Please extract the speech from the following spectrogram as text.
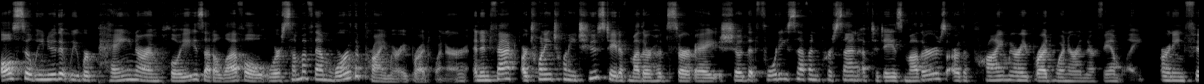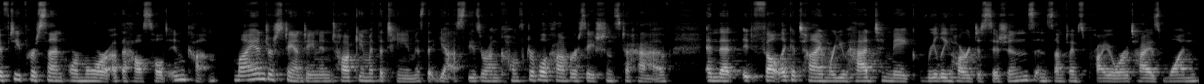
Also, we knew that we were paying our employees at a level where some of them were the primary breadwinner. And in fact, our 2022 State of Motherhood survey showed that 47% of today's mothers are the primary breadwinner in their family, earning 50% or more more of the household income. My understanding in talking with the team is that yes, these are uncomfortable conversations to have, and that it felt like a time where you had to make really hard decisions and sometimes prioritize one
